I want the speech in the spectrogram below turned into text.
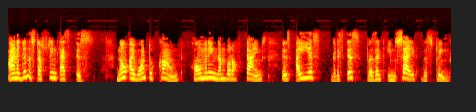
And again the substring as is. Now I want to count how many number of times is is that is is present inside the string.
